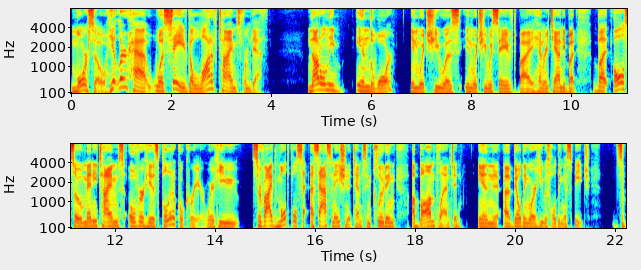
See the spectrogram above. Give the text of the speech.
more so. Hitler ha- was saved a lot of times from death, not only in the war in which he was in which he was saved by Henry Tandey, but but also many times over his political career, where he survived multiple assassination attempts, including a bomb planted in a building where he was holding a speech. So,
